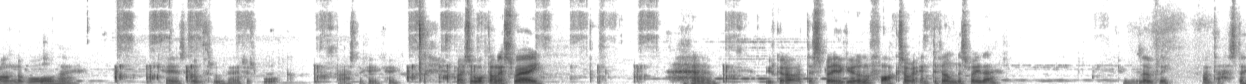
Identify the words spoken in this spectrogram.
on the wall there. Okay, let's go through there. Just walk fast. Okay, okay. Right, so walk down this way. Um, we've got our display, the girl and the fox, our interfilm display there. Okay, lovely, fantastic.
